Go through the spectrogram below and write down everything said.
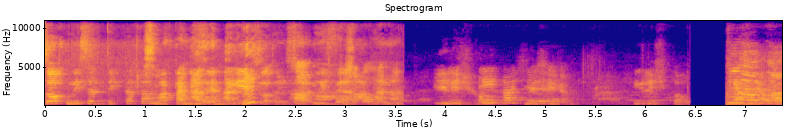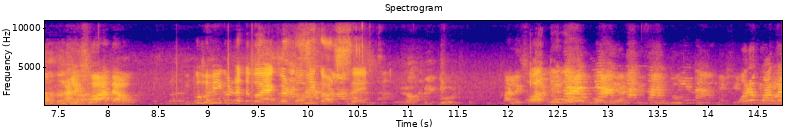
চোখ নিচের দিকটা মাথা নিচের দিকে? চোখ নিচে মাথা না। খালি সোয়া দাও। বমি করে দেবো একবার বমি করছে। খালি সোয়া দিয়ে গায়ক বলে আসতেছে দুধ ওরে পাকা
